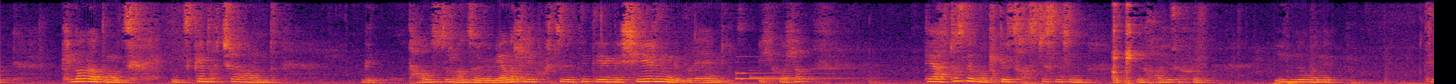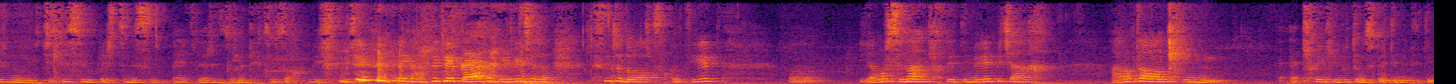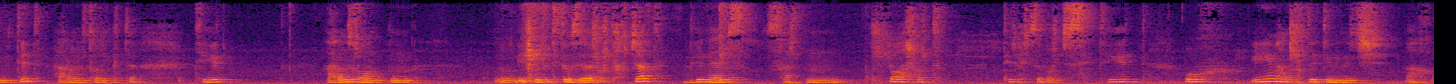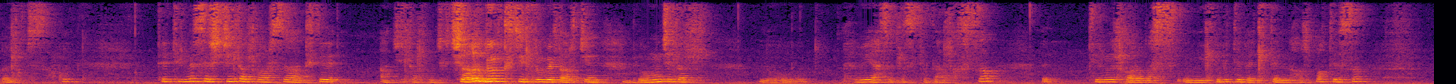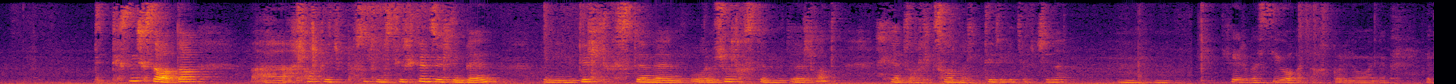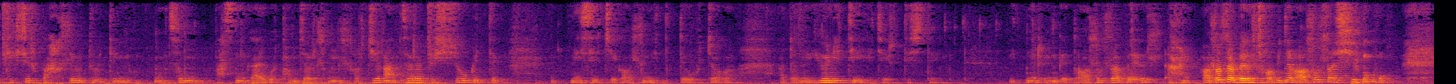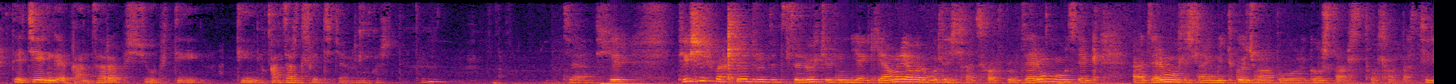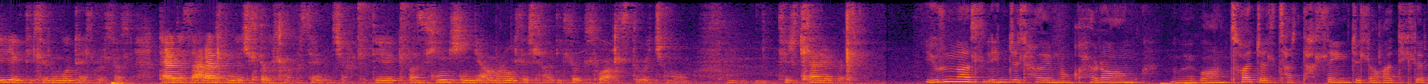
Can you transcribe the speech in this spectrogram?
кинонод үзэх үзгээд очих хооронд ингээд 500 600 юм янгал нэг хүрсэн үү. Тэгээ ингээд шеэр нь ингээд бүр амар их болоо. Тэгээ автобусны дээр зогсчихсан чинь нэг хоёр охин энэ нөгөө нэг тэр нөгөө ижилээс юу барьсан байсан байд барь зураг тавьчихсан охин биш. Яг автобусыг гайхаад эргэж чараад тэгсэн чинь дуугалцахгүй. Тэгээд ямар сонио хандлах гэдэг юм бэ? Би ч анх 15 онд энэ адилхан LGBT хүмүүс байдаг мэдээд мэдээд 12 дугаар ангид тэгээд 16-нд нь LGBT-ээс ойлголт авчаад тэгээ 8 сард нь луу болоход тэр хэвцээ болж ирсэн. Тэгээд өөх ийм хандлагатай юм гэж анх ойлгож байгаахгүй. Тэгээд тэрнээс жил болго орсон. А жил болгоомж гэж шороо дөрөвдөг жил рүүгээ л орж ийн. Тэгээд өмнө жил бол нөө хувийн асуудлаас л алгасан. Тэр нь болохоор бас LGBT байдалтай нь холбоотой байсан. Тэгсэн ч гэсэн одоо алхалт гэж бусад хүмүүст хэрэгтэй зүйл юм байна. Мэдээлэх хэрэгтэй юм байна, урамшуулах хэрэгтэй юм ойлгоод ахиад оролцохоор бол тэрийг явж байна. Тэгэхээр бас юу байгаа байхгүй нөгөө нэг тэгшэрх бархлын өдрүүдийн үндсэн бас нэг айгүй том зорилго нь болохоор жи ганцаараа биш шүү гэдэг мессежийг олон нийтэд өгч байгаа. Одоо нэг unity гэж ярьдэн штэ. Бид нэр ингээд олуулаа байвал олуулаа байвал чого бид нар олуулаа шүү. Тэгээ чи ингээд ганцаараа биш шүү бити тийм ганцаардл гэдэг юм байна дээ. За тэгэхээр тэгш их бархлын өдрүүдэд зориулж ер нь яг ямар ямар үйл ажиллагаа зохиолдог. Зарим хүмүүс яг зарим үйл ажиллагааг мэдгүй ч магадгүй өөрийгөө өөрсдөө оролцдог болохоор бас тэрийг яг дэлгэрэнгүй тайлбарлал та бас араалтанд ажилладаг болохоор бас сайн мэдж байгаа. Тэгээд бас хин хин ямар үйл ажиллагаанд илүү төлөв оролцдог гэж юм уу? Тэр талаар ярил. Ер нь бол энэ жил 2020 он нөгөө онцгой жил цар тахлын жил байгаа. Тэгэхээр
